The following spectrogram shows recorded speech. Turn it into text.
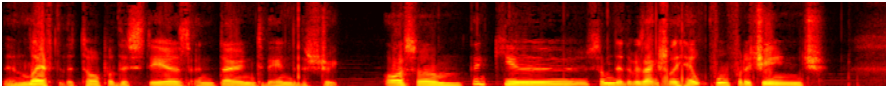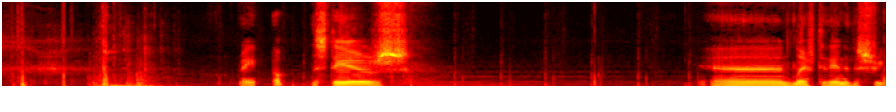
then left at the top of the stairs and down to the end of the street. Awesome, thank you. Somebody that was actually helpful for a change. Right, up the stairs. And left to the end of the street.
